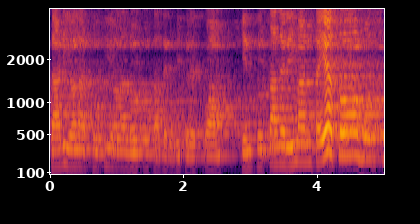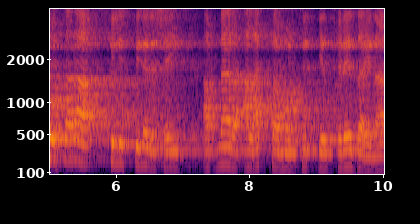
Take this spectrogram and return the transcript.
দাড়িওয়ালা, টুপিওয়ালা লোকও তাদের ভিতরে কম। কিন্তু তাদের ইমানটা এত মজবুত তারা ফিলিস্তিনের সেই আপনার আলাকসা মসজিদকে ছেড়ে যায় না।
